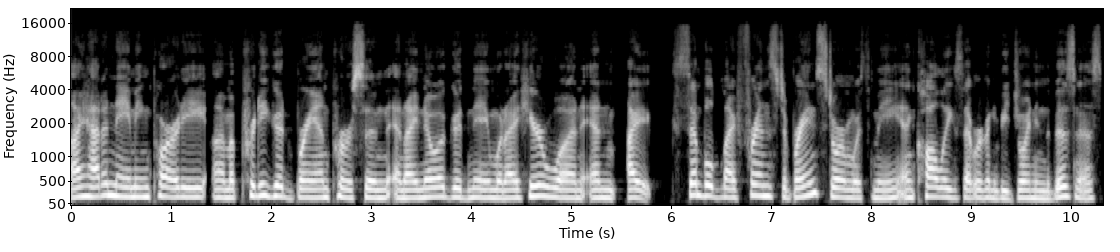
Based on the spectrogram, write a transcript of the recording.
I had a naming party. I'm a pretty good brand person and I know a good name when I hear one. And I assembled my friends to brainstorm with me and colleagues that were going to be joining the business.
